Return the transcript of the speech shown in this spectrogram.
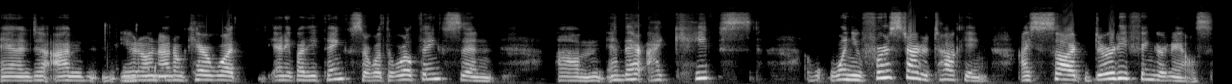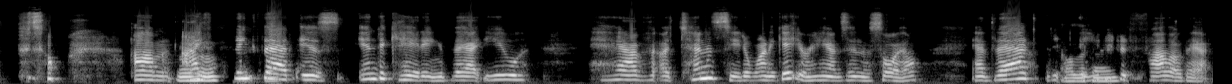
and I'm, you know, and I don't care what anybody thinks or what the world thinks, and um, and there I keep. When you first started talking, I saw dirty fingernails. so um, I Mhm. think that is indicating that you have a tendency to want to get your hands in the soil, and that you should follow that.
